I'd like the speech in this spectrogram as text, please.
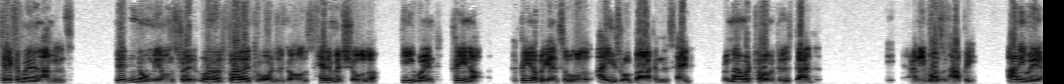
taken in an ambulance didn't know me own straight, running flat out towards the goals, hit him his shoulder. He went clean up, clean up against the wall. Eyes rolled back in his head. Remember talking to his dad, and he wasn't happy. Anyway,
